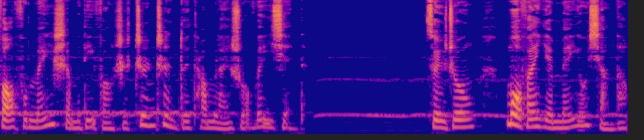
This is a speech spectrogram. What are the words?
仿佛没什么地方是真正对他们来说危险的。最终，莫凡也没有想到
